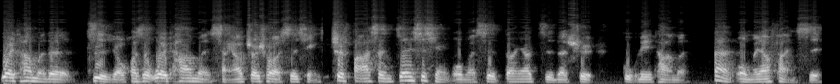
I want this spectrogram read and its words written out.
为他们的自由，或是为他们想要追求的事情去发生，这件事情我们是当然要值得去鼓励他们。但我们要反思，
